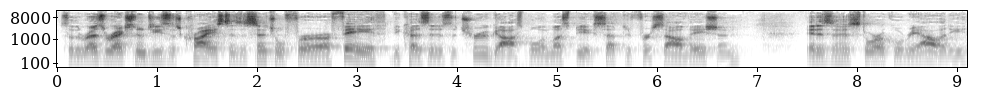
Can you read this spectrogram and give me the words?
So, the resurrection of Jesus Christ is essential for our faith because it is the true gospel and must be accepted for salvation. It is a historical reality.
